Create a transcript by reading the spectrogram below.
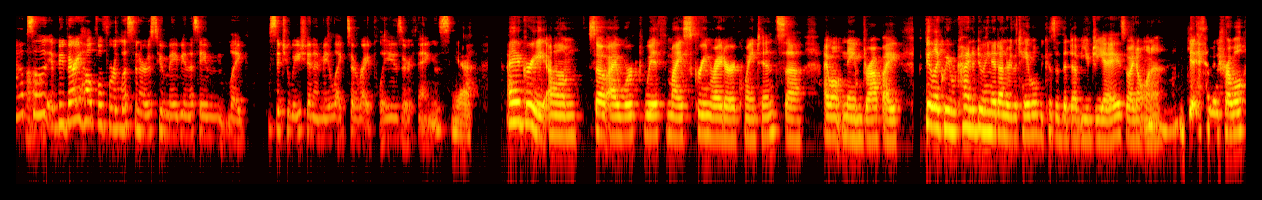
Absolutely. It'd be very helpful for listeners who may be in the same like situation and may like to write plays or things. Yeah, I agree. Um, so I worked with my screenwriter acquaintance. Uh, I won't name drop. I feel like we were kind of doing it under the table because of the WGA, so I don't want to Mhm. get him in trouble.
